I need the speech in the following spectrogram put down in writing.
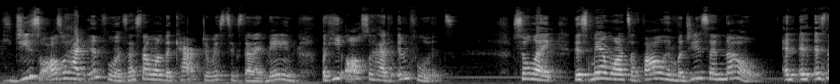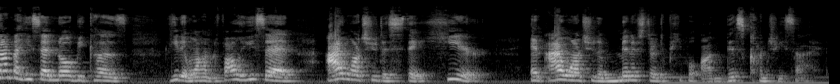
Jesus also had influence. That's not one of the characteristics that I named, but he also had influence. So, like, this man wanted to follow him, but Jesus said no. And it's not that he said no because he didn't want him to follow. He said, I want you to stay here and I want you to minister to people on this countryside.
